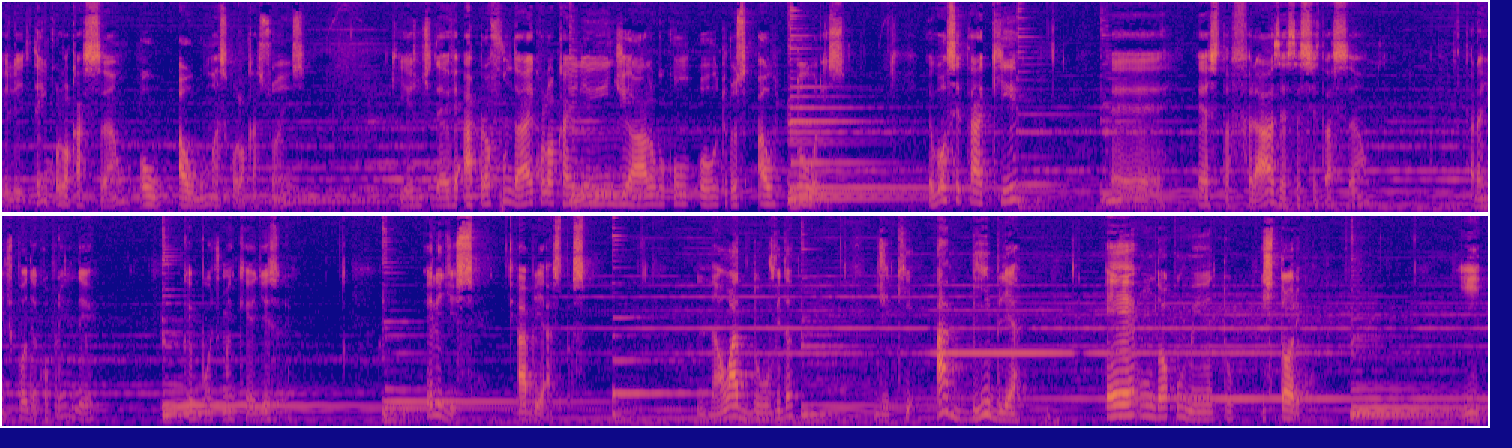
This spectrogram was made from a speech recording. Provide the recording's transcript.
ele tem colocação ou algumas colocações que a gente deve aprofundar e colocar ele em diálogo com outros autores. Eu vou citar aqui é, esta frase, esta citação, para a gente poder compreender o que Bultmann quer dizer. Ele disse, abre aspas, não há dúvida de que a Bíblia é um documento histórico e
